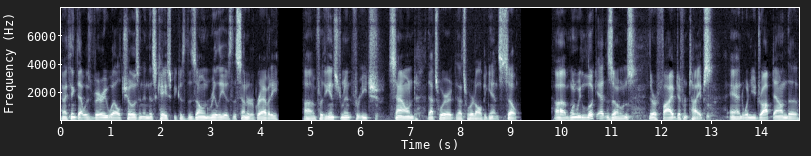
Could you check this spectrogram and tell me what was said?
And I think that was very well chosen in this case because the zone really is the center of gravity um, for the instrument, for each sound. That's where it, that's where it all begins. So um, when we look at zones, there are five different types. And when you drop down the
